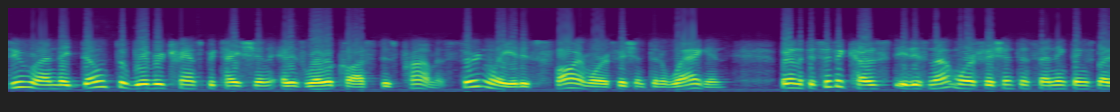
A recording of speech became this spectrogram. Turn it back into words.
do run, they don't deliver transportation at as low a cost as promised. Certainly, it is far more efficient than a wagon but on the Pacific coast, it is not more efficient than sending things by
